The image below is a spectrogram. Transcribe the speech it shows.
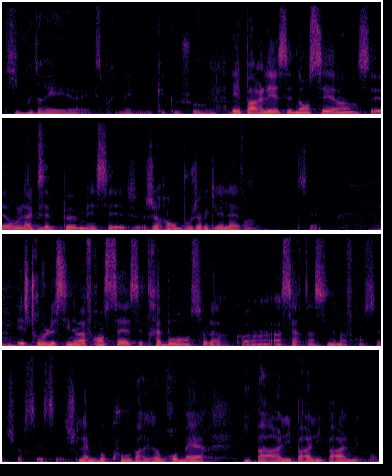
Qui voudrait euh, exprimer quelque chose? Et parler, c'est danser. Hein. on l'accepte peu, mais c'est, genre on bouge avec les lèvres. Hein. Et je trouve le cinéma français, c'est très beau en cela, quoi, un, certain cinéma français. Je, l'aime beaucoup. Par exemple, Romer, il parle, il parle, il parle, mais bon.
